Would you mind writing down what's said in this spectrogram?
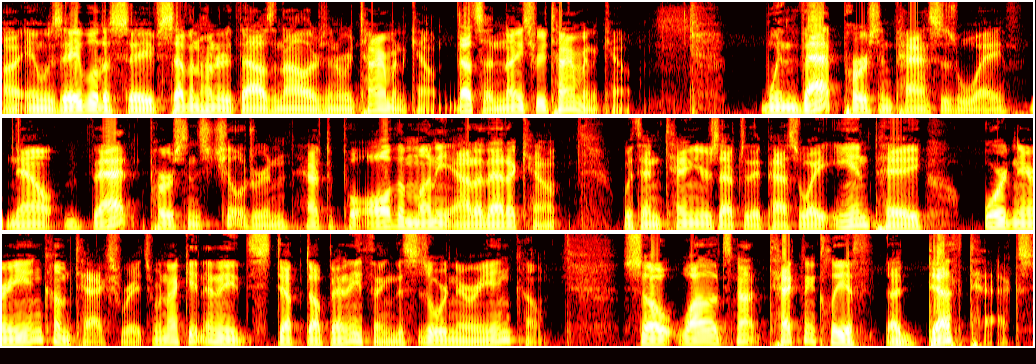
uh, and was able to save $700,000 in a retirement account. That's a nice retirement account. When that person passes away, now that person's children have to pull all the money out of that account within 10 years after they pass away and pay ordinary income tax rates. We're not getting any stepped up anything. This is ordinary income. So while it's not technically a, a death tax,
